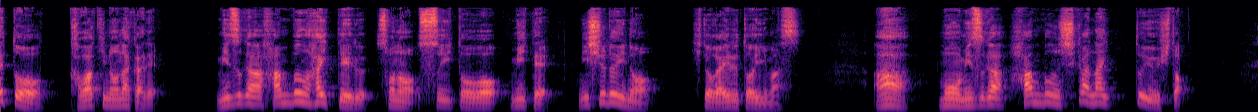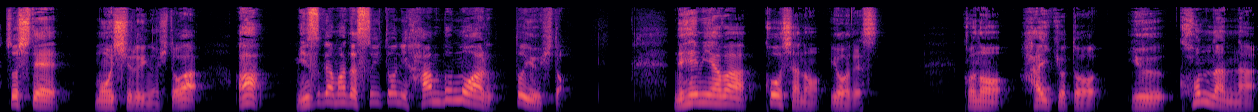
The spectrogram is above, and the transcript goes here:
えと乾きの中で水が半分入っているその水筒を見て2種類の人がいると言います。ああもう水が半分しかないという人。そしてもう一種類の人はあ水がまだ水筒に半分もあるという人。ネヘミヤは後者のようです。この廃墟という困難な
